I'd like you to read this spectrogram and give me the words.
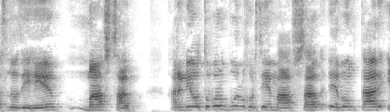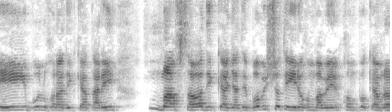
আসলো যে হে মাফ চাক কারণ এ অত বড় ভুল করছে মাফ চাক এবং তার এই ভুল করা দীক্ষা তার এই মাফ চাওয়া দীক্ষা যাতে ভবিষ্যতে এইরকম ভাবে সম্পর্কে আমরা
